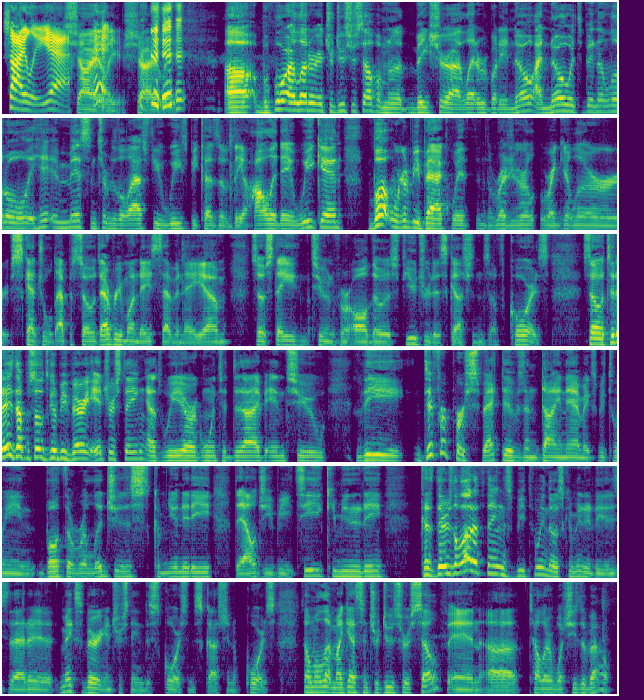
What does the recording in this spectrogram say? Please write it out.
Shyly, yeah. Shyly, Hey. shyly. Uh, before I let her introduce herself, I'm gonna make sure I let everybody know. I know it's been a little hit and miss in terms of the last few weeks because of the holiday weekend, but we're gonna be back with the regular, regular scheduled episodes every Monday, 7 a.m. So stay tuned for all those future discussions, of course. So today's episode is to be very interesting as we are going to dive into the different perspectives and dynamics between both the religious community, the LGBT community, because there's a lot of things between those communities that it makes a very interesting discourse and discussion, of course. So I'm gonna let my guest introduce herself and uh, tell her what she's about.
